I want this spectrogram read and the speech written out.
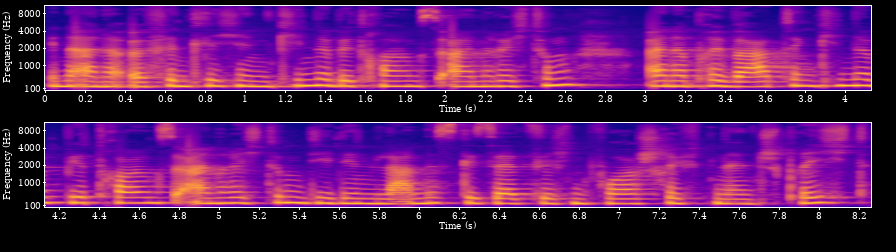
in einer öffentlichen Kinderbetreuungseinrichtung, einer privaten Kinderbetreuungseinrichtung, die den landesgesetzlichen Vorschriften entspricht,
